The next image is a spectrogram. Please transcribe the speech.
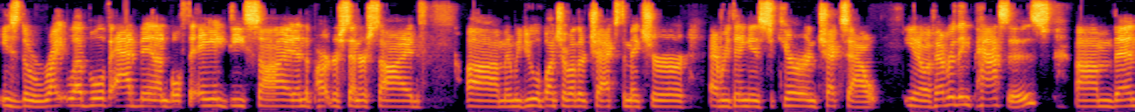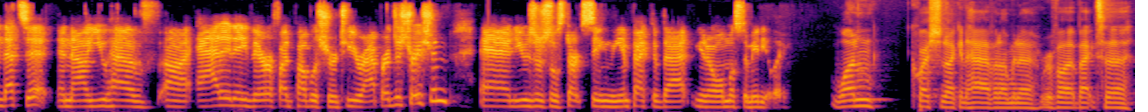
is the right level of admin on both the AAD side and the partner center side. Um, and we do a bunch of other checks to make sure everything is secure and checks out you know, if everything passes, um, then that's it. And now you have uh, added a verified publisher to your app registration, and users will start seeing the impact of that, you know, almost immediately. One question I can have, and I'm going to revert back to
